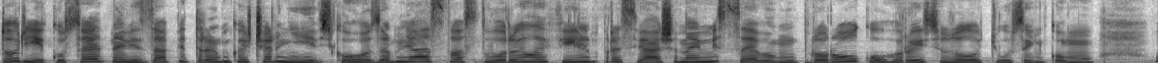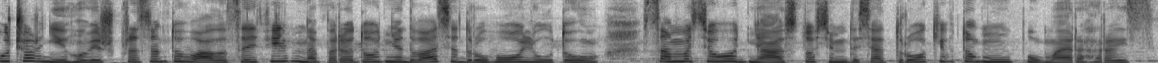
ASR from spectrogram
Торік у Седневі за підтримки Чернігівського земляцтва створили фільм, присвячений місцевому пророку Грисю Золотюсенькому. У Чернігові ж презентували цей фільм напередодні 22 лютого. Саме цього дня, 170 років тому, помер Грись.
